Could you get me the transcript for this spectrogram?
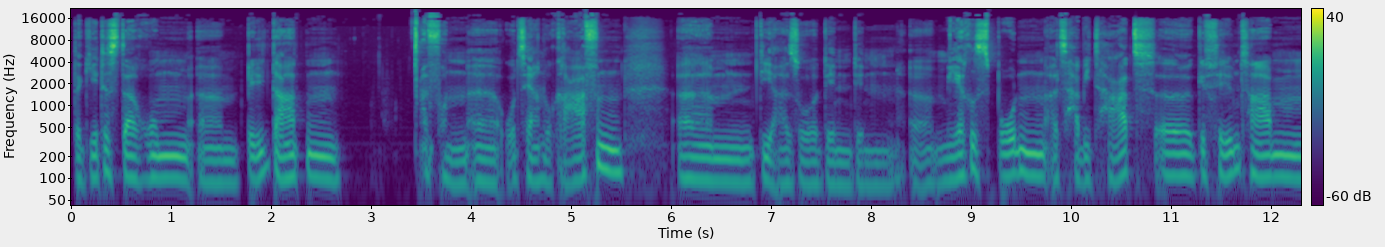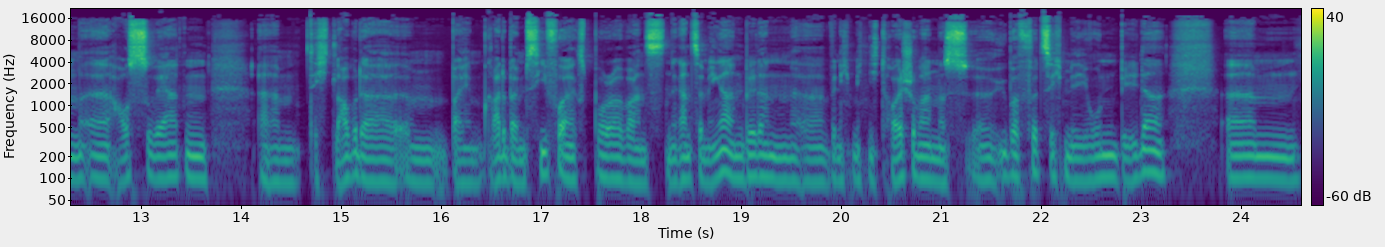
Da geht es darum, ähm, Bilddaten von äh, Ozeanographen, ähm, die also den, den äh, Meeresboden als Habitat äh, gefilmt haben, äh, auszuwerten. Ähm, ich glaube, da ähm, beim, gerade beim Seafloor Explorer waren es eine ganze Menge an Bildern. Äh, wenn ich mich nicht täusche, waren das äh, über 40 Millionen Bilder, ähm,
